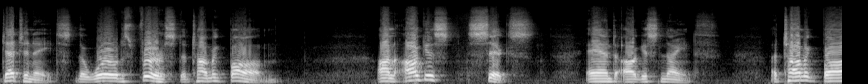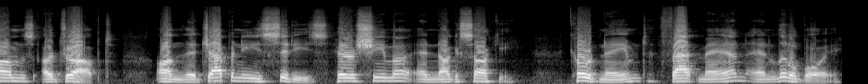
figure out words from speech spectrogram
detonates the world's first atomic bomb. On August 6th and August 9th, atomic bombs are dropped on the Japanese cities Hiroshima and Nagasaki, codenamed Fat Man and Little Boy,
